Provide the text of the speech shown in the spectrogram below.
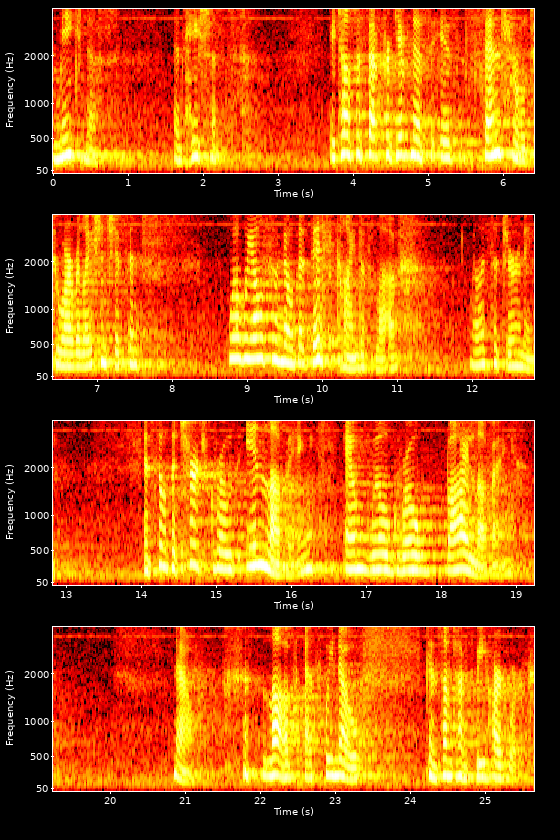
meekness and patience. He tells us that forgiveness is central to our relationships. And, well, we also know that this kind of love, well, it's a journey. And so the church grows in loving and will grow by loving. Now, love, as we know, can sometimes be hard work.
